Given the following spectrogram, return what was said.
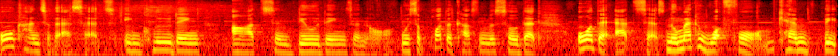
all kinds of assets, including arts and buildings and all. We support the customers so that all their assets, no matter what form, can be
